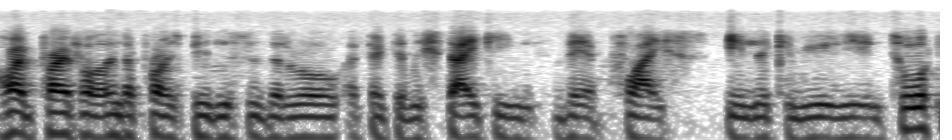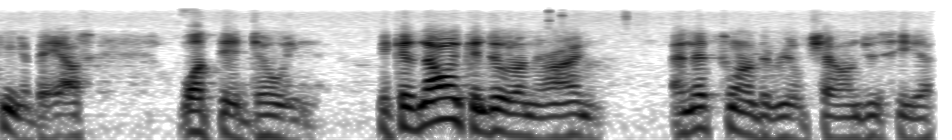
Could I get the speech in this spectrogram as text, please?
high profile enterprise businesses that are all effectively staking their place in the community and talking about what they're doing because no one can do it on their own and that's one of the real challenges here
